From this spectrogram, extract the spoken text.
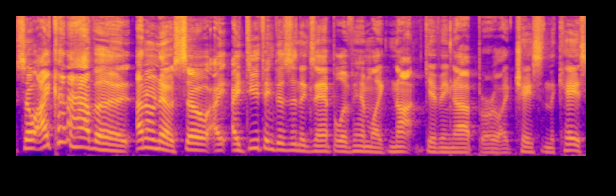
So I kind of have a I don't know. So I I do think this is an example of him like not giving up or like chasing the case,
